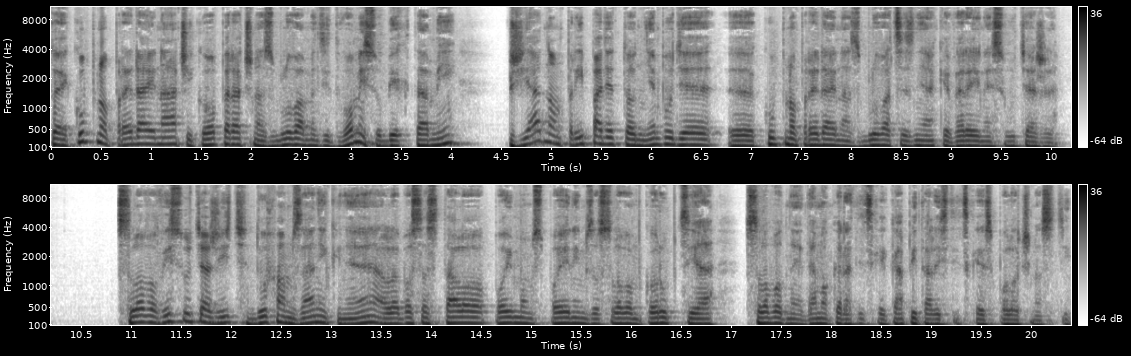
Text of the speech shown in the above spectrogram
to je kupno-predajná či kooperačná zmluva medzi dvomi subjektami. V žiadnom prípade to nebude e, kupno-predajná zmluva cez nejaké verejné súťaže. Slovo vysúťažiť, dúfam, zanikne, lebo sa stalo pojmom spojeným so slovom korupcia v slobodnej demokratickej kapitalistickej spoločnosti.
